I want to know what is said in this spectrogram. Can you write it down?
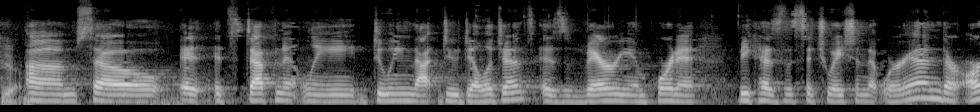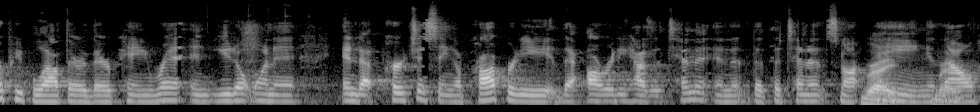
Yeah. Um, so it, it's definitely doing that due diligence is very important because the situation that we're in, there are people out there that are paying rent and you don't want to end up purchasing a property that already has a tenant in it that the tenant's not Right, paying and right. now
